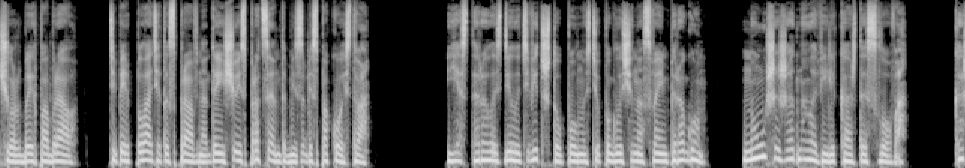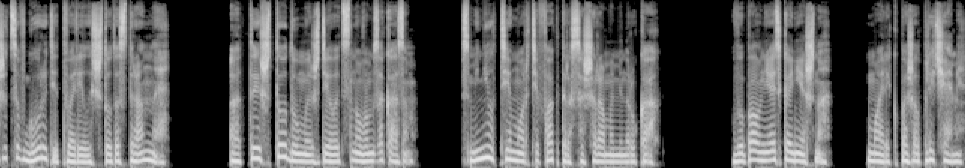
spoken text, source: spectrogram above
Черт бы их побрал. Теперь платит исправно, да еще и с процентами за беспокойство. Я старалась сделать вид, что полностью поглощена своим пирогом, но уши жадно ловили каждое слово. Кажется, в городе творилось что-то странное. «А ты что думаешь делать с новым заказом?» Сменил тему артефактора со шрамами на руках. «Выполнять, конечно», — Марик пожал плечами.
